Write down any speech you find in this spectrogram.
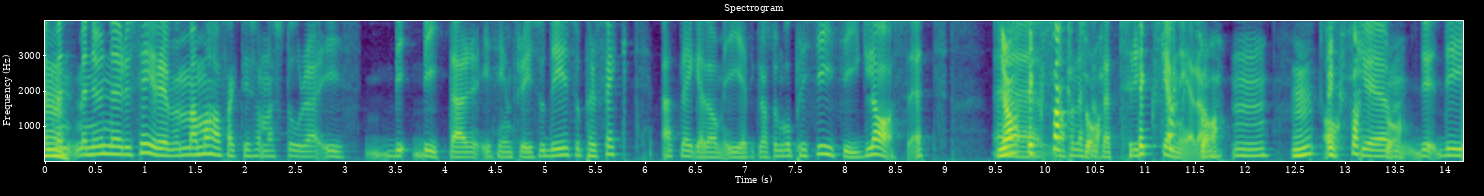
Mm. men, men nu när du säger det, mamma har faktiskt sådana stora isbitar i sin frys och det är så perfekt att lägga dem i ett glas. De går precis i glaset. Ja, Eh, man exakt får nästan så. trycka Exakt ner dem. Mm. Mm, Och, exakt eh, så. Det, det är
